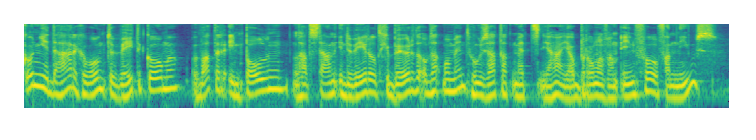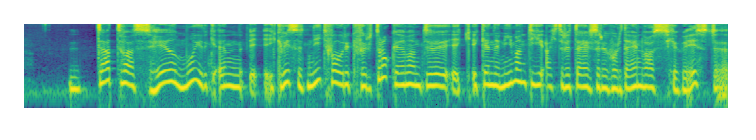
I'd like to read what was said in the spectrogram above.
Kon je daar gewoon te weten komen wat er in Polen, laat staan in de wereld, gebeurde op dat moment? Hoe zat dat met ja, jouw bronnen van info, van nieuws? Dat was heel moeilijk. En ik wist het niet voor ik vertrok, hè, want uh, ik, ik, kende niemand die achter het ijzeren gordijn was geweest. Uh,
